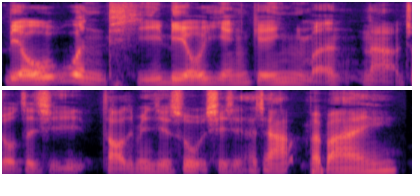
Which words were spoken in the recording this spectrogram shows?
留问题留言给你们。那就这期到这边结束，谢谢大家，拜拜。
